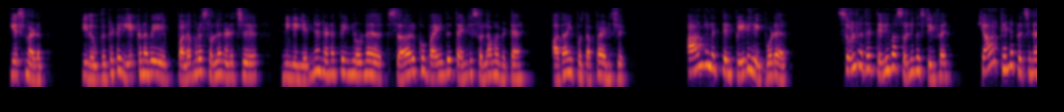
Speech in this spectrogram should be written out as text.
Yes madam. இது உங்ககிட்ட ஏற்கனவே பலமுறை சொல்ல நினைச்சு நீங்க என்ன நினைப்பீங்களோன்னு சாருக்கும் பயந்து தயங்கி சொல்லாம விட்டேன். அதான் இப்போ தப்பாயிடுச்சு. ஆங்கிலத்தில் பீடிகை போட சொல்றத தெளிவா சொல்லுங்க ஸ்டீஃபன். யாருக்கு என்ன பிரச்சனை?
